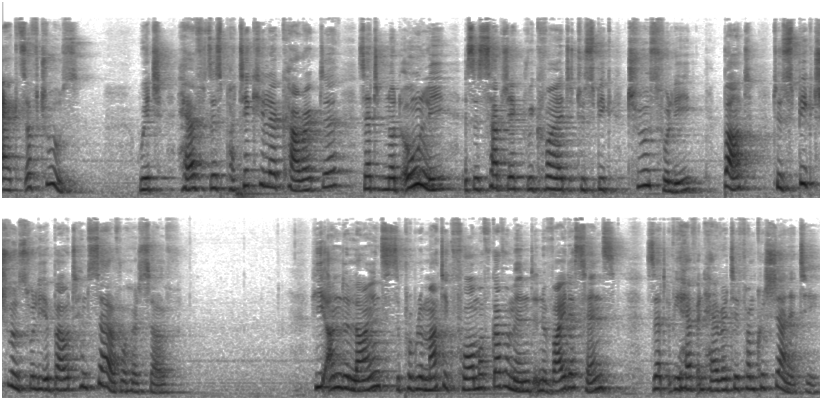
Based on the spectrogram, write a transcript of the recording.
acts of truth? which have this particular character that not only is the subject required to speak truthfully, but to speak truthfully about himself or herself. He underlines the problematic form of government in a wider sense that we have inherited from Christianity.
